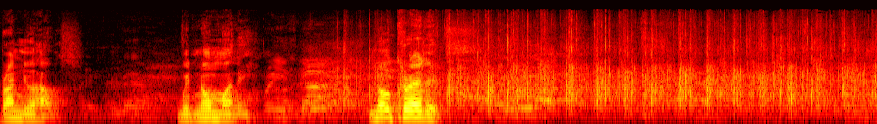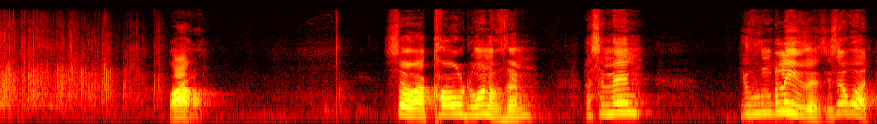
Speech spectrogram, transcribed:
Brand new house. With no money. No credits. Wow. So I called one of them. I said, man, you wouldn't believe this. He said, what?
